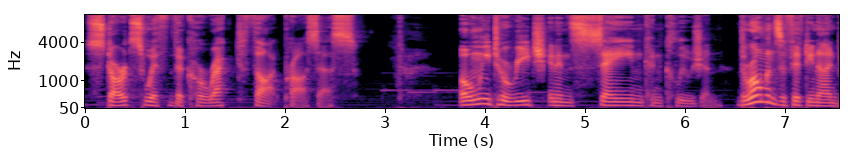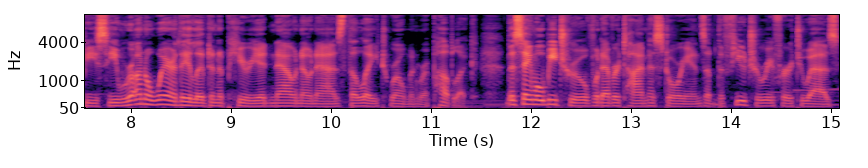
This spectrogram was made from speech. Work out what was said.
starts with the correct thought process only to reach an insane conclusion. The Romans of 59 BC were unaware they lived in a period now known as the Late Roman Republic. The same will be true of whatever time historians of the future refer to as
